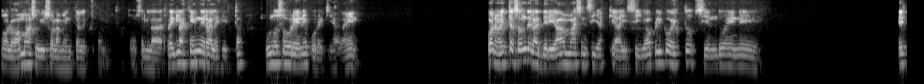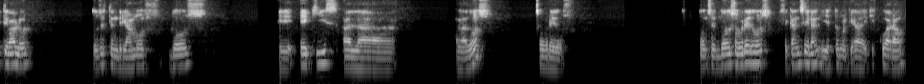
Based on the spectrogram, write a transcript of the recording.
no, lo vamos a subir solamente al exponente. Entonces la regla general es esta, 1 sobre n por x a la n. Bueno, estas son de las derivadas más sencillas que hay. Si yo aplico esto, siendo n este valor, entonces tendríamos 2x eh, a la, a la 2 sobre 2. Entonces 2 sobre 2 se cancelan y esto me queda de x cuadrado.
